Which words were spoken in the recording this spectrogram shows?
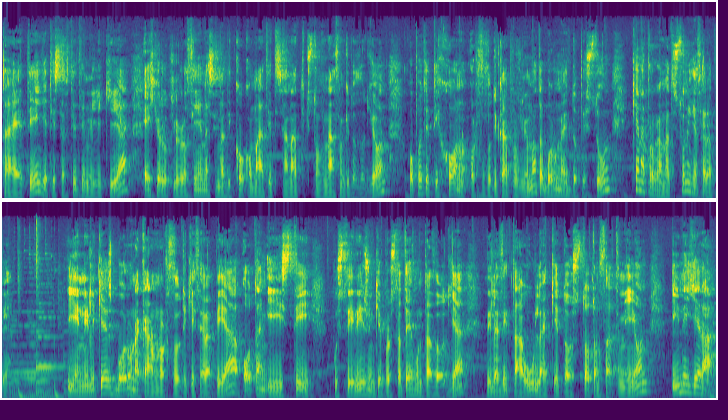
7 έτη, γιατί σε αυτή την ηλικία έχει ολοκληρωθεί ένα σημαντικό κομμάτι της ανάπτυξης των γνάθων και των δοντιών, οπότε τυχόν ορθοδοντικά προβλήματα μπορούν να εντοπιστούν και να προγραμματιστούν για θεραπεία. Οι ενήλικες μπορούν να κάνουν ορθοδοντική θεραπεία όταν οι ιστοί που στηρίζουν και προστατεύουν τα δόντια, δηλαδή τα ούλα και το οστό των φατνίων, είναι γερά.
